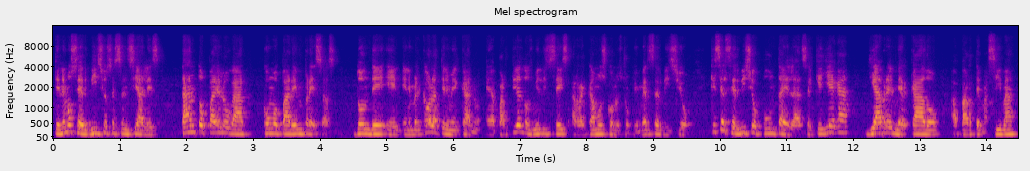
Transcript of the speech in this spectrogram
Tenemos servicios esenciales tanto para el hogar como para empresas, donde en, en el mercado latinoamericano, a partir del 2016, arrancamos con nuestro primer servicio, que es el servicio punta de lanza, el que llega y abre el mercado a parte masiva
